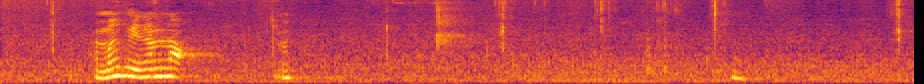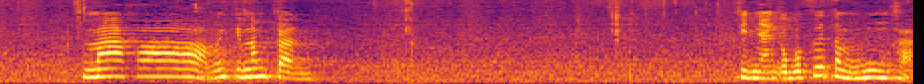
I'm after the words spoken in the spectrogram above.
ำทำไม่กินน้ำเนาะอืมาค่ะ ไม่กินน้ำกัน กินหยังกับบ่คือตำบักหุ่งค่ะ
